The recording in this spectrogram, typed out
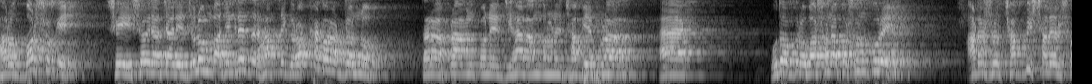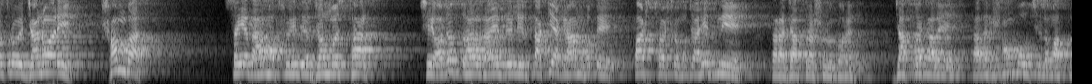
ভারতবর্ষকে সেই স্বৈরাচারী জুলুমবাজ ইংরেজদের হাত থেকে রক্ষা করার জন্য তারা প্রাণপণে জিহাদ আন্দোলনে ঝাঁপিয়ে পড়া এক উদগ্র বাসনা পোষণ করে আঠারোশো ছাব্বিশ সালের সতেরোই জানুয়ারি সোমবার সৈয়দ আহমদ শহীদের জন্মস্থান, সেই অযোধ্যার রায়বেলির তাকিয়া গ্রাম হতে পাঁচ, ছয়শো মুজাহিদ নিয়ে তারা যাত্রা শুরু করেন। যাত্রাকালে তাদের সম্বল ছিল মাত্র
